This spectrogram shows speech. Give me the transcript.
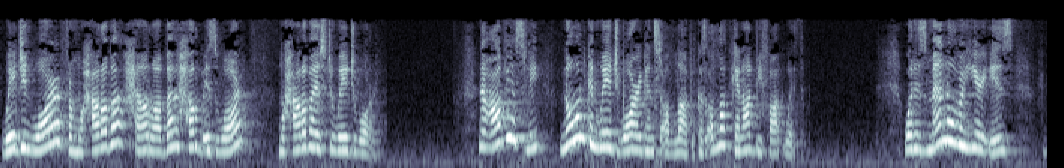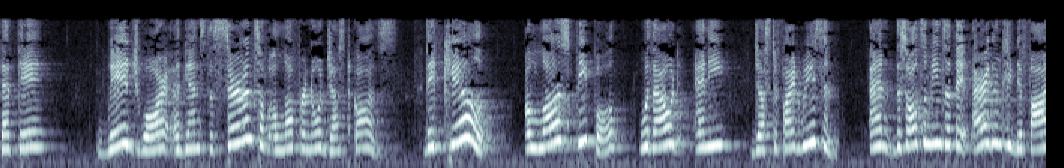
Waging war from muharaba, haraba, harb is war. Muharaba is to wage war. Now obviously, no one can wage war against Allah because Allah cannot be fought with. What is meant over here is that they wage war against the servants of Allah for no just cause. They kill Allah's people without any justified reason. And this also means that they arrogantly defy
